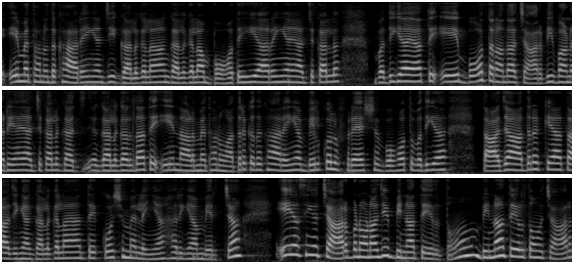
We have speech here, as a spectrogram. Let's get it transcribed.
ਇਹ ਮੈਂ ਤੁਹਾਨੂੰ ਦਿਖਾ ਰਹੀ ਹਾਂ ਜੀ, ਗਲਗਲਾਂ ਗਲਗਲਾਂ ਬਹੁਤ ਹੀ ਆ ਰਹੀਆਂ ਅੱਜ ਕੱਲ ਵਧੀਆ ਆ ਤੇ ਇਹ ਬਹੁਤ ਤਰ੍ਹਾਂ ਦਾ ਅਚਾਰ ਵੀ ਬਣ ਰਿਹਾ ਹੈ ਅੱਜ ਕੱਲ ਗਲਗਲ ਦਾ ਤੇ ਇਹ ਨਾਲ ਮੈਂ ਤੁਹਾਨੂੰ ਅਦਰਕ ਦਿਖਾ ਰਹੀ ਹਾਂ, ਬਿਲਕੁਲ ਫਰੈਸ਼, ਬਹੁਤ ਵਧੀਆ, ਤਾਜ਼ਾ ਅਦਰਕ ਆ, ਤਾਜ਼ੀਆਂ ਗਲਗਲਾਂ ਆ ਤੇ ਕੁਝ ਮੈਂ ਲਈਆਂ ਹਰੀਆਂ ਮਿਰਚਾਂ। ਇਹ ਅਸੀਂ ਅਚਾਰ ਬਣਾਉਣਾ ਜੀ ਬਿਨਾ ਤੇਲ ਤੋਂ। ਬਿਨਾ ਤੇਲ ਤੋਂ ਅਚਾਰ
